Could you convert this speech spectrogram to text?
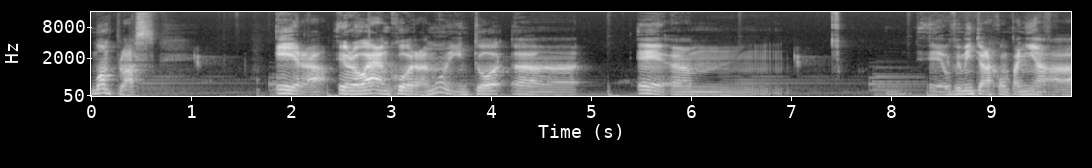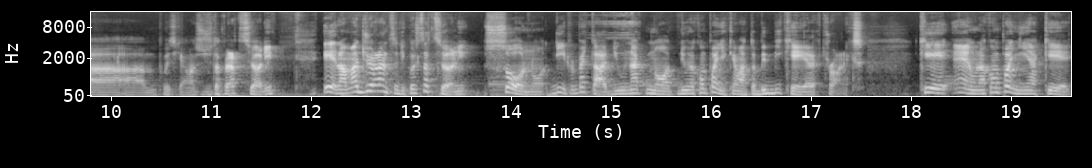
OnePlus era e lo è ancora al momento uh, è, um, è ovviamente una compagnia uh, come si chiama società per azioni e la maggioranza di queste azioni sono di proprietà di una, no, di una compagnia chiamata BBK Electronics che è una compagnia che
